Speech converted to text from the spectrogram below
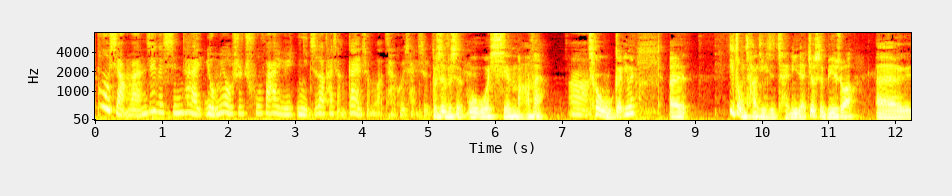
不想玩这个心态，有没有是出发于你知道他想干什么才会产生？不是不是，我我嫌麻烦，啊、凑五个，因为呃，一种场景是成立的，就是比如说呃，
